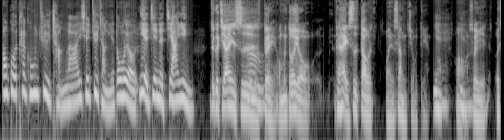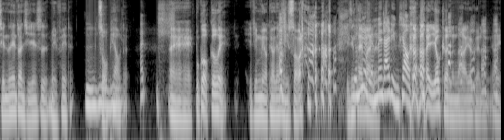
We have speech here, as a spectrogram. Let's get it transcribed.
包括太空剧场啦，一些剧场也都会有夜间的加映。这个加映是对我们都有，它也是到晚上九点。耶，哦，所以而且那段期间是免费的，嗯，走票的。哎，哎，不过各位。已经没有票让你收了，已经太慢了。有没有人没来领票的？有可能啊，有可能。哎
